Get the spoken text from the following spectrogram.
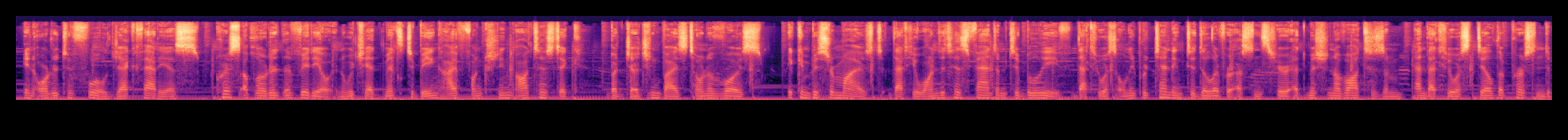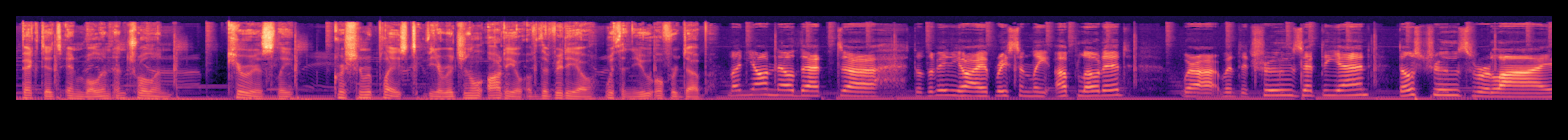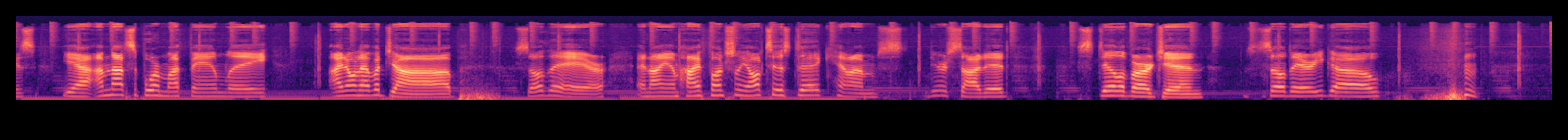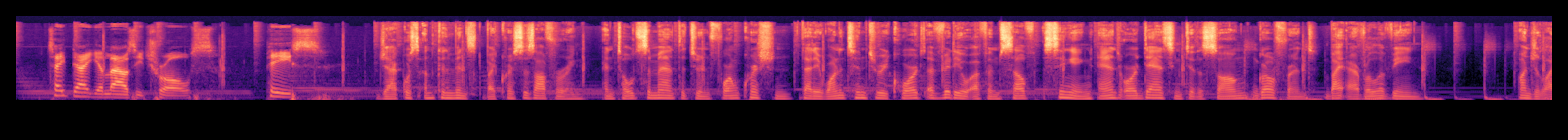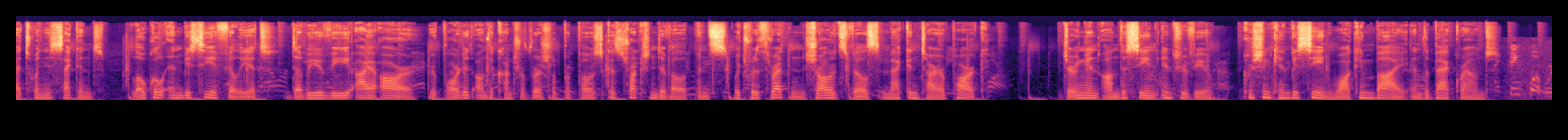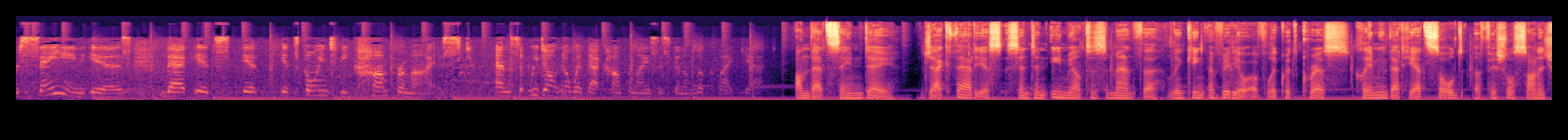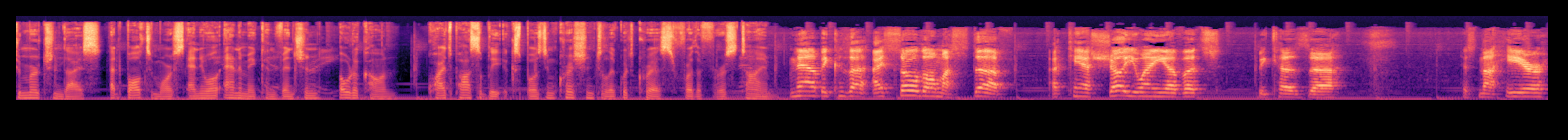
In order to fool Jack Thaddeus, Chris uploaded a video in which he admits to being high-functioning autistic, but judging by his tone of voice, it can be surmised that he wanted his fandom to believe that he was only pretending to deliver a sincere admission of autism and that he was still the person depicted in Rollin' and Trollin'. Curiously, Christian replaced the original audio of the video with a new overdub. Let y'all know that uh, the, the video I have recently uploaded, where I, with the truths at the end, those truths were lies. Yeah, I'm not supporting my family. I don't have a job. So there. And I am high functionally autistic and I'm nearsighted. Still a virgin. So there you go. Take that, you lousy trolls. Peace. Jack was unconvinced by Chris's offering and told Samantha to inform Christian that he wanted him to record a video of himself singing and or dancing to the song Girlfriend by Avril Lavigne. On July 22nd, local NBC affiliate WVIR reported on the controversial proposed construction developments which would threaten Charlottesville's McIntyre Park. During an on-the-scene interview, Christian can be seen walking by in the background. I think what we're saying is that it's it it's going to be compromised, and so we don't know what that compromise is going to look like yet. On that same day, Jack Thaddeus sent an email to Samantha linking a video of Liquid Chris claiming that he had sold official Sonichu merchandise at Baltimore's annual anime convention, Otakon, quite possibly exposing Christian to Liquid Chris for the first time. Now, because I, I sold all my stuff, I can't show you any of it because uh, it's not here.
